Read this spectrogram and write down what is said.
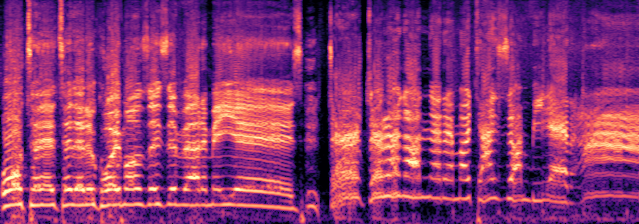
O TNT'leri koymanıza izin vermeyiz. Durdurun onları mutant zombiler. Aa!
